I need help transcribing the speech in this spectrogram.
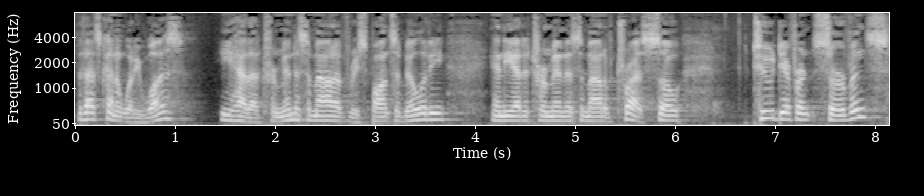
but that's kind of what he was. He had a tremendous amount of responsibility and he had a tremendous amount of trust. So, two different servants,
